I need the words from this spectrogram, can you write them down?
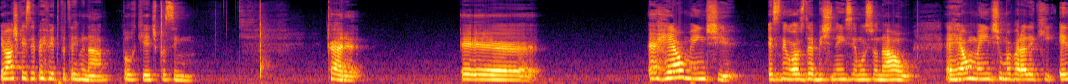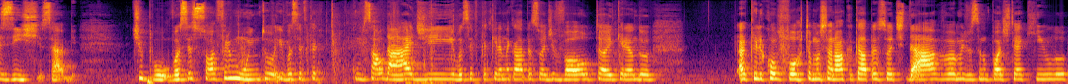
Eu acho que esse é perfeito para terminar, porque, tipo assim. Cara. É. É realmente esse negócio da abstinência emocional é realmente uma parada que existe, sabe? Tipo, você sofre muito e você fica com saudade, e você fica querendo aquela pessoa de volta e querendo aquele conforto emocional que aquela pessoa te dava, mas você não pode ter aquilo.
